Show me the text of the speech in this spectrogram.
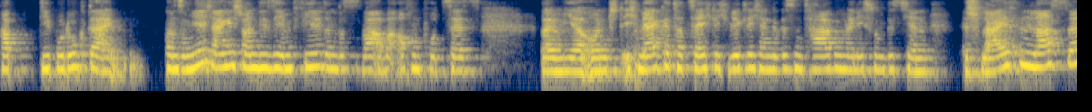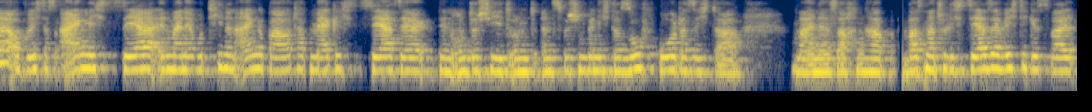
habe die Produkte konsumiere ich eigentlich schon, die sie empfiehlt und das war aber auch ein Prozess bei mir und ich merke tatsächlich wirklich an gewissen Tagen, wenn ich so ein bisschen schleifen lasse, obwohl ich das eigentlich sehr in meine Routinen eingebaut habe, merke ich sehr, sehr den Unterschied und inzwischen bin ich da so froh, dass ich da meine Sachen habe. Was natürlich sehr, sehr wichtig ist, weil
